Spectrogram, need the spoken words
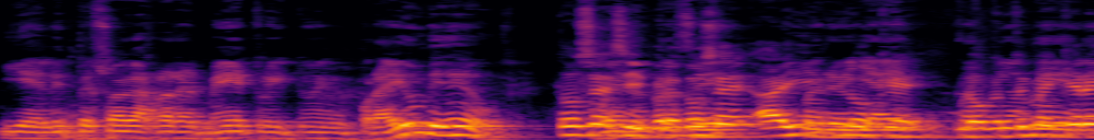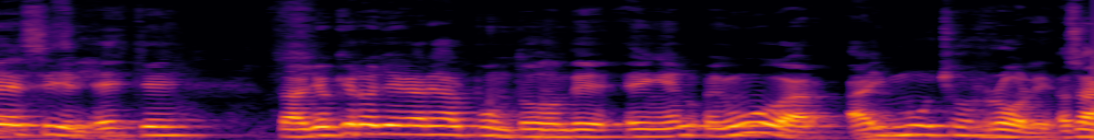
y él empezó a agarrar el metro y por ahí un video. Entonces, Bueno, sí, pero entonces ahí pero lo que, lo que tú me quieres decir sí. es que, o sea, yo quiero llegar al punto donde en, el- en un hogar hay muchos roles, o sea,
